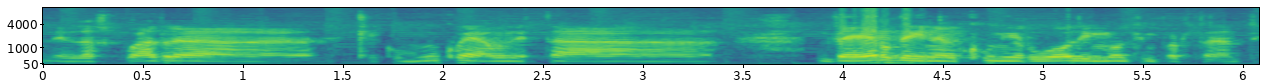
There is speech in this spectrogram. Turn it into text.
nella squadra che comunque ha un'età verde in alcuni ruoli molto importanti.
